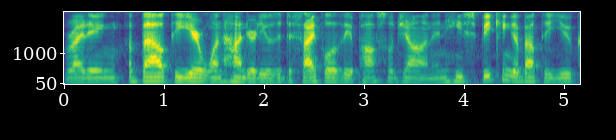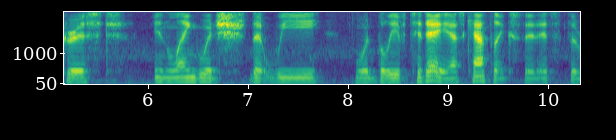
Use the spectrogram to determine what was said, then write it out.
writing about the year 100, he was a disciple of the Apostle John, and he's speaking about the Eucharist in language that we would believe today as Catholics, that it's the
